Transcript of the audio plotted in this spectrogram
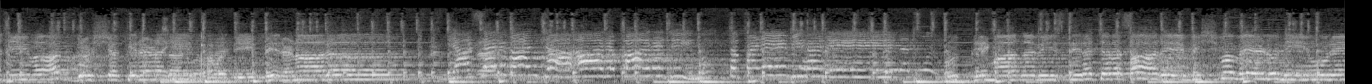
जीव अदृश्य किरण ही भवती फिरणार. या सर्वांच्या आर पार जी मुक्तपणे विहरे. बुद्धिमानवी स्थिरचर सारे विश्व वेडुनी उरे.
